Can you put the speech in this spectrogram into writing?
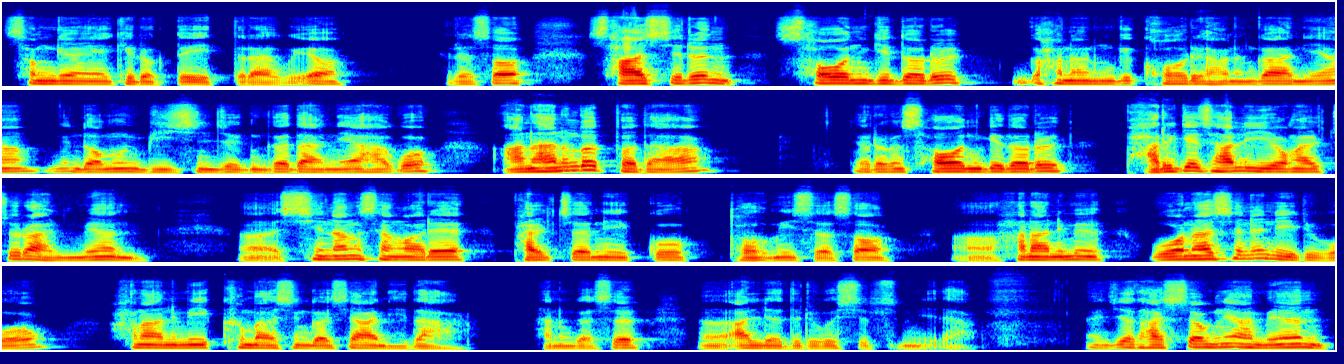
성경에 기록되어 있더라고요. 그래서 사실은 소원 기도를 게 거래하는 거 아니야? 너무 미신적인 것 아니야? 하고 안 하는 것보다 여러분 소원 기도를 바르게 잘 이용할 줄 알면 어, 신앙생활에 발전이 있고 도움이 있어서 어, 하나님이 원하시는 일이고 하나님이 금하신 것이 아니다 하는 것을 어, 알려드리고 싶습니다. 이제 다시 정리하면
